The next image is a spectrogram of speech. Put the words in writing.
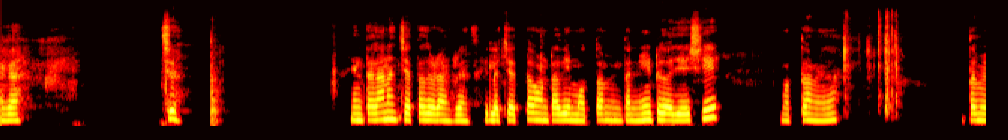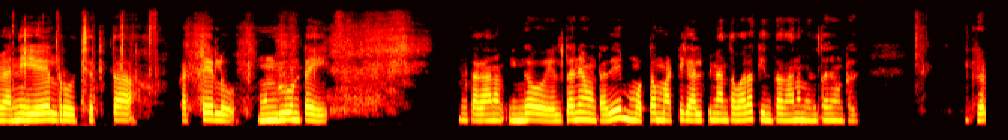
అగా చూ ఇంతగానం చెత్త చూడండి ఫ్రెండ్స్ ఇట్లా చెత్త ఉంటది మొత్తం ఇంత నీట్గా చేసి మొత్తం మొత్తం ఇవన్నీ ఏలరు చెత్త కట్టెలు ముండ్లు ఉంటాయి. ఇంతగానం ఇంకా వెళ్తానే ఉంటది. మొత్తం మట్టి కలిపినంత వరకు ఇంతగానం వెళ్తానే ఉంటుంది. ఇక్కడ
